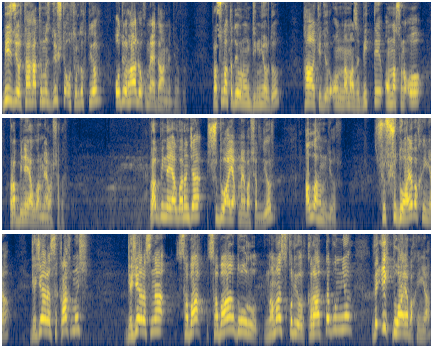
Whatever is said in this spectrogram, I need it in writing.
Biz diyor takatımız düştü oturduk diyor. O diyor hala okumaya devam ediyordu. Resulullah da diyor onu dinliyordu. Ta ki diyor onun namazı bitti. Ondan sonra o Rabbine yalvarmaya başladı. Rabbine yalvarınca şu dua yapmaya başladı diyor. Allah'ım diyor. Şu, şu duaya bakın ya. Gece yarısı kalkmış. Gece yarısına sabah sabaha doğru namaz kılıyor, kıraatta bulunuyor ve ilk duaya bakın ya.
